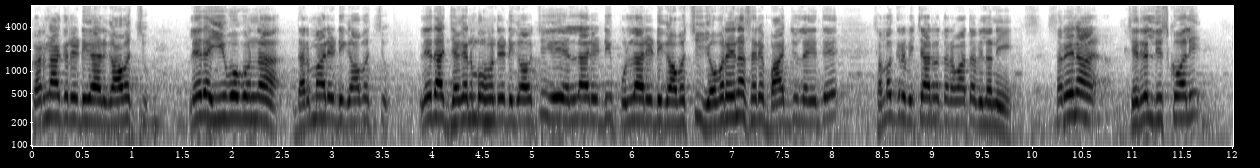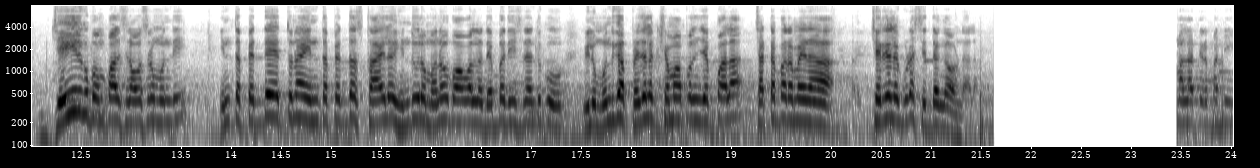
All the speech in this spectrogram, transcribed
కరుణాకర్ రెడ్డి గారు కావచ్చు లేదా ఈవోగున్న ధర్మారెడ్డి కావచ్చు లేదా జగన్మోహన్ రెడ్డి కావచ్చు ఏ ఎల్లారెడ్డి పుల్లారెడ్డి కావచ్చు ఎవరైనా సరే బాధ్యులైతే సమగ్ర విచారణ తర్వాత వీళ్ళని సరైన చర్యలు తీసుకోవాలి. జైలుకు పంపాల్సిన అవసరం ఉంది. ఇంత పెద్ద ఎత్తున ఇంత పెద్ద స్థాయిలో హిందువుల మనోభావాలను దెబ్బతీసినందుకు వీళ్ళు ముందుగా ప్రజల క్షమాపణలు చెప్పాలా? చట్టపరమైన చర్యలకు కూడా సిద్ధంగా ఉండాలి? మళ్ళా తిరుపతి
